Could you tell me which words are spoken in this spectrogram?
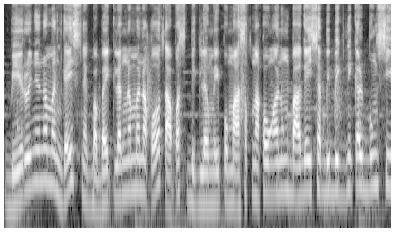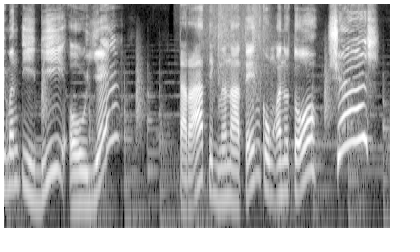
Biro nyo naman guys, nagbabike lang naman ako tapos biglang may pumasok na kung anong bagay sa bibig ni Kalbong Siman TV. Oh yeah? Tara, tignan natin kung ano to. Sheesh!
